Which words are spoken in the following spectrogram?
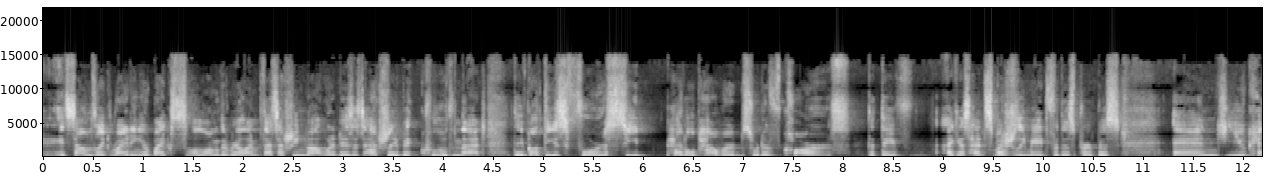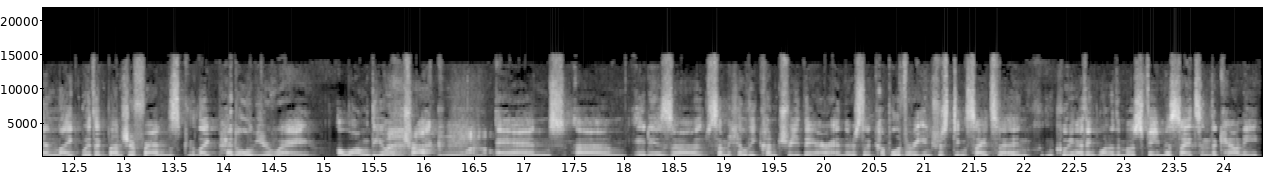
it sounds like riding your bikes along the rail line, but that's actually not what it is. It's actually a bit cooler than that. They've got these four seat pedal powered sort of cars that they've I guess had specially made for this purpose. And you can like with a bunch of friends like pedal your way along the old track. Wow. And um, it is uh, some hilly country there, and there's a couple of very interesting sites, uh, including I think one of the most famous sites in the county,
